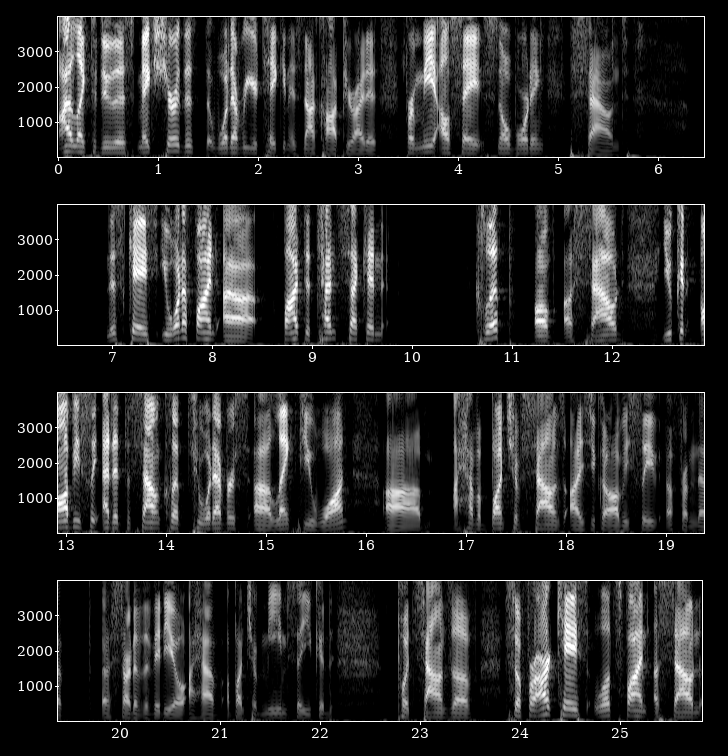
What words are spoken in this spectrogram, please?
I like to do this. Make sure this whatever you're taking is not copyrighted. For me, I'll say snowboarding sound. In this case, you want to find a 5 to 10 second clip of a sound. You can obviously edit the sound clip to whatever uh, length you want. Um, I have a bunch of sounds, as you could obviously uh, from the uh, start of the video. I have a bunch of memes that you could put sounds of. So for our case, let's find a sound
